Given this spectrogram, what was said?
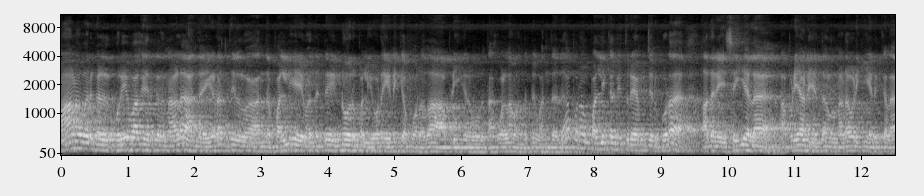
மாணவர்கள் குறைவாக இருக்கிறதுனால அந்த இடத்தில் அந்த பள்ளியை வந்துட்டு இன்னொரு பள்ளியோடு இணைக்க போகிறதா அப்படிங்கிற ஒரு தகவல்லாம் வந்துட்டு வந்தது. அப்புறம் பள்ளி கல்வித்துறை அமைச்சர் கூட அதனை செய்யலை அப்படியான எந்த ஒரு நடவடிக்கையும் எடுக்கலை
